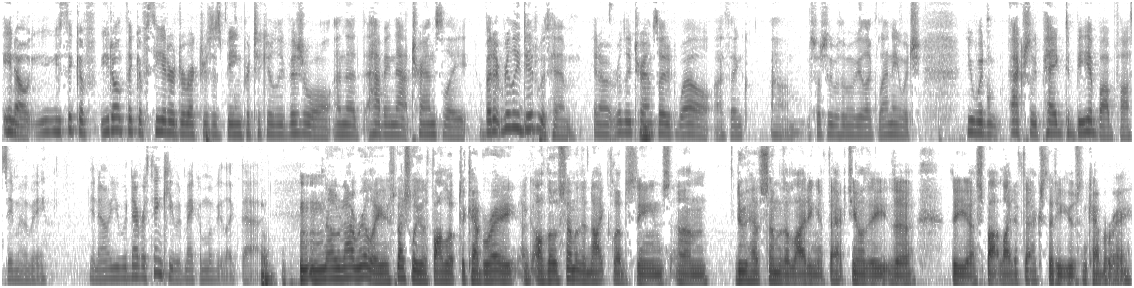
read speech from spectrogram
you know you, think of you don't think of theater directors as being particularly visual, and that having that translate, but it really did with him. You know, it really translated well. I think, um, especially with a movie like Lenny, which you wouldn't actually peg to be a Bob Fosse movie. You know, you would never think he would make a movie like that. No, not really. Especially the follow up to Cabaret. Although some of the nightclub scenes um, do have some of the lighting effects, you know, the the the uh, spotlight effects that he used in Cabaret,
